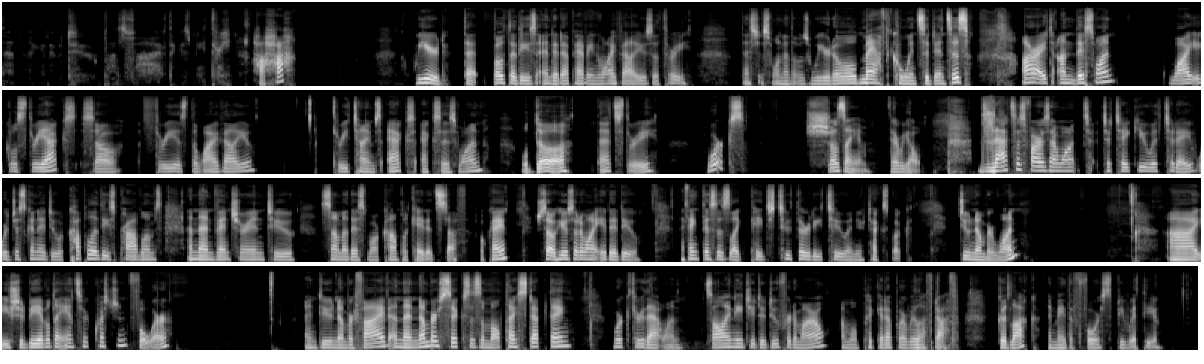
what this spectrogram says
Negative 2 plus 5, that gives me 3. Ha ha. Weird that both of these ended up having y values of 3. That's just one of those weird old math coincidences. All right, on this one, y equals 3x. So 3 is the y value. 3 times x, x is 1. Well, duh, that's 3. Works. Shazam. There we go. That's as far as I want to take you with today. We're just going to do a couple of these problems and then venture into some of this more complicated stuff. Okay, so here's what I want you to do. I think this is like page 232 in your textbook. Do number one. Uh, you should be able to answer question four. And do number five. And then number six is a multi step thing. Work through that one. It's all I need you to do for tomorrow, and we'll pick it up where we left off. Good luck, and may the force be with you.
